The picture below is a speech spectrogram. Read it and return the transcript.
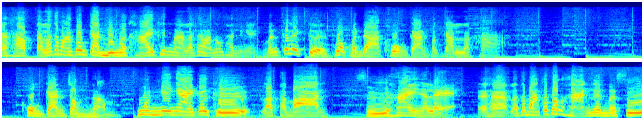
นะครับแต่รัฐบาลต้องการดึงราคาขึ้นมารัฐบาลต้องทำยังไง มันก็เลยเกิดพวกบรรดาโครงการประกันราคา โครงการจำนำพูดง่าย ๆก็คือรัฐบาลซื้อให้นั่นแหละนะฮะรัฐบาลก็ต้องหาเงินมาซื้อ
